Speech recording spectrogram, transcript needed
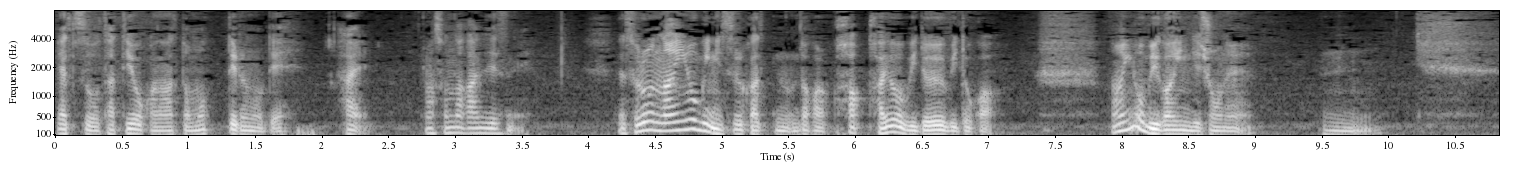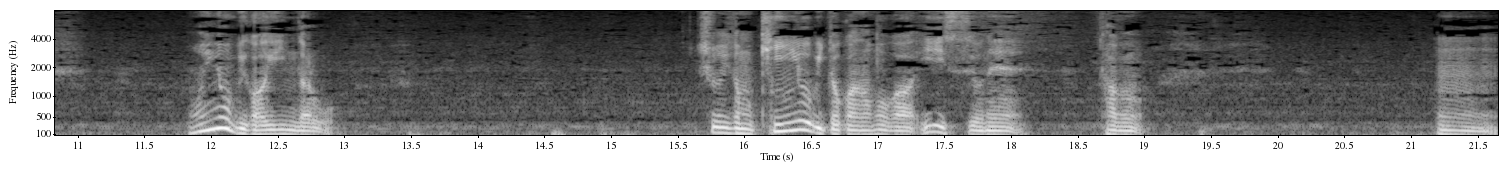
やつを立てようかなと思ってるので、はい。まあそんな感じですね。でそれを何曜日にするかっていうのだから火曜日、土曜日とか、何曜日がいいんでしょうね。うん。何曜日がいいんだろう？正直でも金曜日とかの方がいいっすよね。多分。うん。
